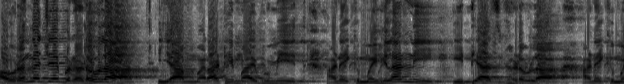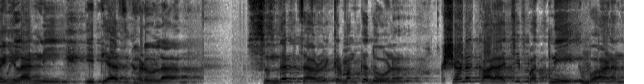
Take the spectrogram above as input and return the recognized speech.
औरंगजेब रडवला. या मराठी मायभूमीत अनेक महिलांनी इतिहास घडवला. अनेक महिलांनी इतिहास घडवला. सुंदर चारोळी क्रमांक दोन. क्षण काळाची पत्नी व अनंत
